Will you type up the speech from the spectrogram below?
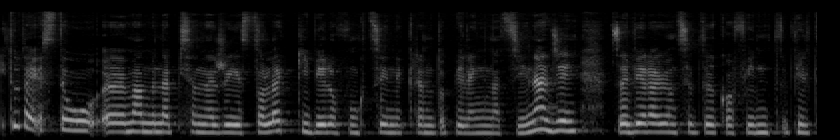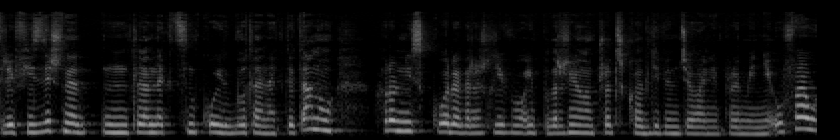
I tutaj z tyłu e, mamy napisane, że jest to lekki, wielofunkcyjny krem do pielęgnacji na dzień, zawierający tylko filtry fizyczne, tlenek cynku i dwutlenek tytanu, Chroni skórę wrażliwą i podrażnioną przed szkodliwym działaniem promieni UV.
